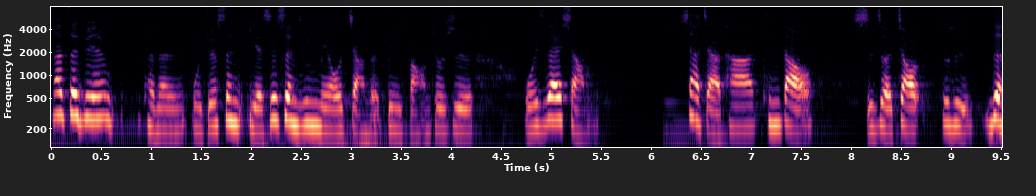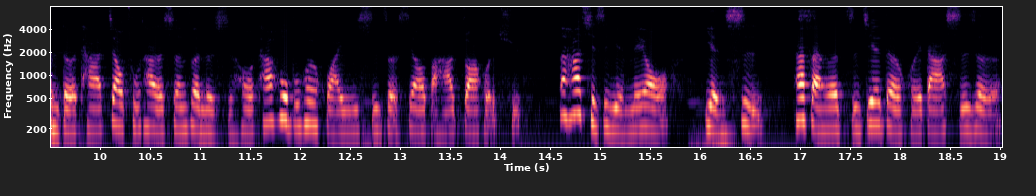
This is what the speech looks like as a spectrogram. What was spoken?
那这边可能我觉得圣也是圣经没有讲的地方，就是我一直在想，夏甲他听到。使者叫，就是认得他，叫出他的身份的时候，他会不会怀疑使者是要把他抓回去？那他其实也没有掩饰，他反而直接的回答死者，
